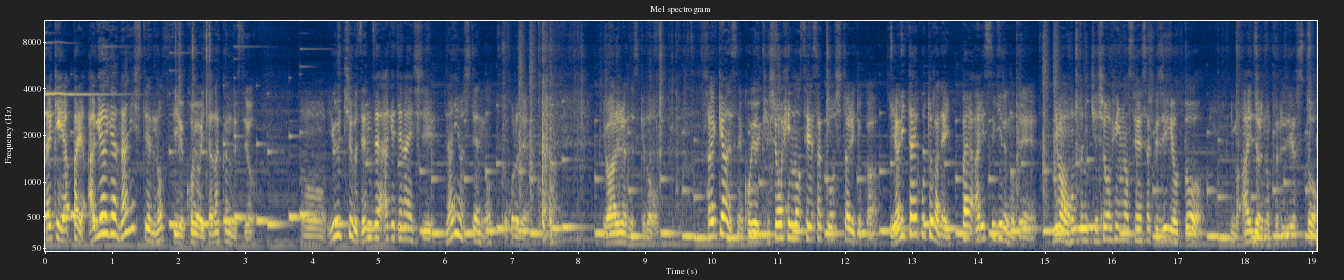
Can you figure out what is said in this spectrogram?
最近やっぱり「あげあげは何してんの?」っていう声をいただくんですよ。YouTube 全然上げてないし何をしてんのってところで言われるんですけど最近はですねこういう化粧品の制作をしたりとかやりたいことがねいっぱいありすぎるので今は本当に化粧品の制作事業と今アイドルのプロデュースと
